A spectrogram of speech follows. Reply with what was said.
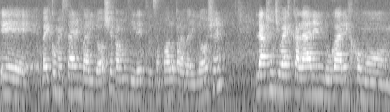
é, vai começar em Bariloche, vamos direto de São Paulo para Bariloche. Lá a gente vai escalar em lugares como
